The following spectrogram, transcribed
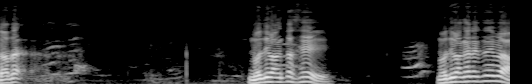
দাদা, নদী ভাঙতাছে? নদী ভাঙা দেখতে যাবা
